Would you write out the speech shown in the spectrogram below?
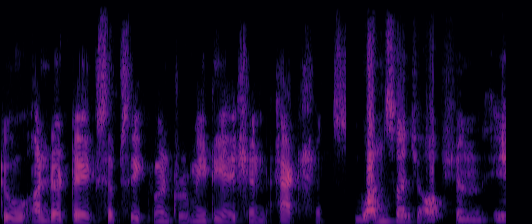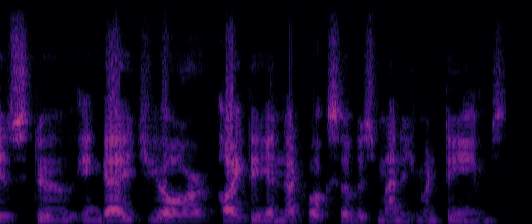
to undertake subsequent remediation actions. One such option is to engage your IT and network service management teams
